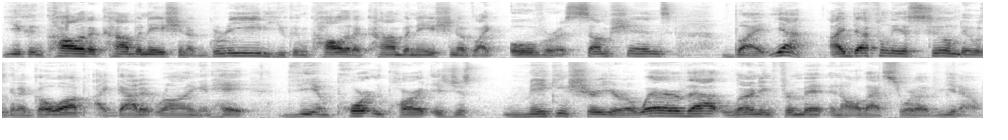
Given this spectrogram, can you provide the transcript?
you can call it a combination of greed, you can call it a combination of like over assumptions. But yeah, I definitely assumed it was going to go up. I got it wrong. And hey, the important part is just making sure you're aware of that, learning from it, and all that sort of, you know,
